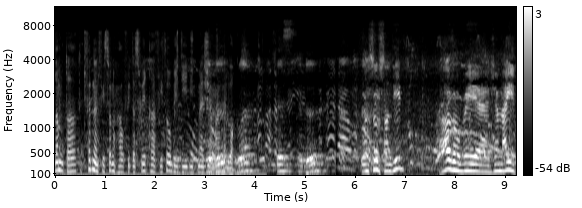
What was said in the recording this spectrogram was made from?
لمطة تتفنن في صنعها وفي تسويقها في ثوب جديد يتماشى مع الوقت. منصور صنديد عضو بجمعية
